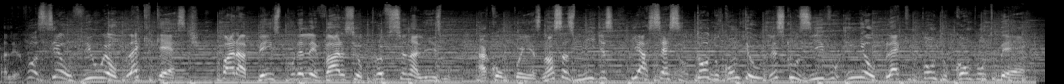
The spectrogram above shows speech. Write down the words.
Valeu. Você ouviu o Blackcast. Parabéns por elevar o seu profissionalismo. Acompanhe as nossas mídias e acesse todo o conteúdo exclusivo em eublack.com.br.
